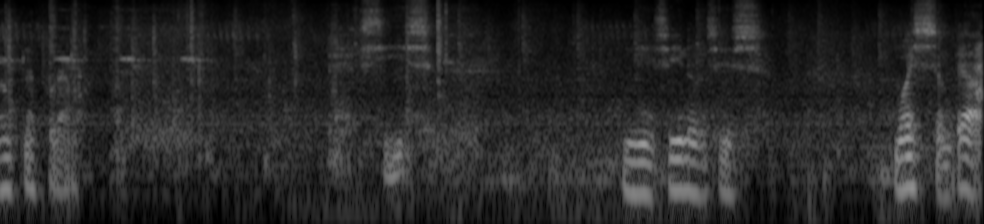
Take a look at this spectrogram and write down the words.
raud läheb põlema. siis. nii, siin on siis mass on peal.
